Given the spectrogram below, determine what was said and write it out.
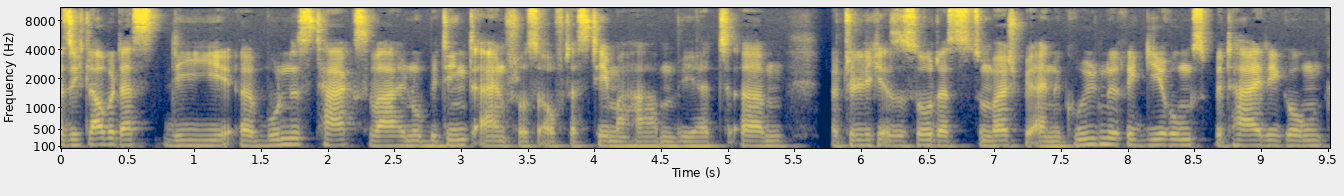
Also ich glaube, dass die äh, Bundestagswahl nur bedingt Einfluss auf das Thema haben wird. Ähm, natürlich ist es so, dass zum Beispiel eine grüne Regierungsbeteiligung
